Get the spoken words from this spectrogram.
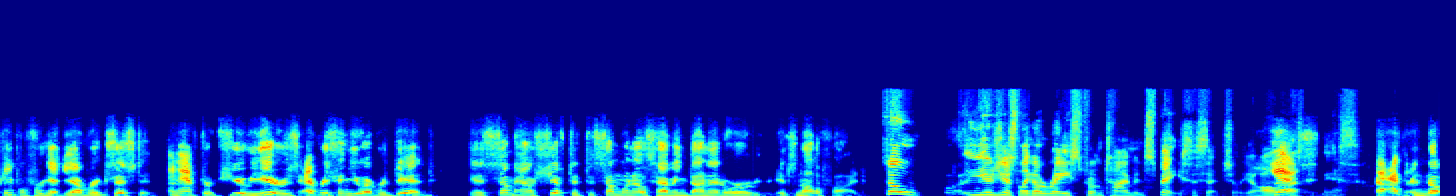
people forget you ever existed. And after a few years, everything you ever did is somehow shifted to someone else having done it or it's nullified. So you're just like erased from time and space, essentially. All yes. yes. no,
